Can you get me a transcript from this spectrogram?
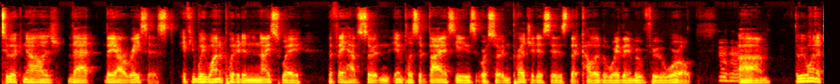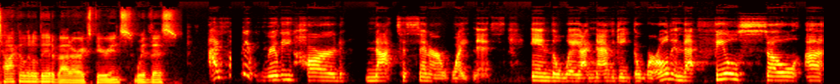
to acknowledge that they are racist. If we want to put it in a nice way, that they have certain implicit biases or certain prejudices that color the way they move through the world. Mhm. Um, do we want to talk a little bit about our experience with this? I find it really hard not to center whiteness in the way I navigate the world, and that feels so. Uh,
